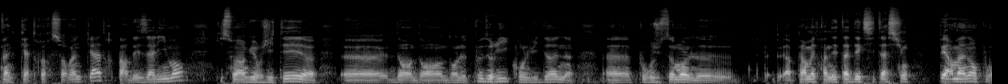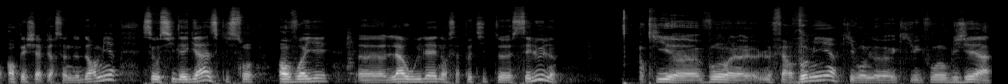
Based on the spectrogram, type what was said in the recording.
24 heures sur 24, par des aliments qui sont ingurgités dans, le peu de riz qu'on lui donne pour justement permettre un état d'excitation permanent pour empêcher la personne de dormir. C'est aussi les gaz qui sont envoyés euh, là où il est dans sa petite euh, cellule qui euh, vont le faire vomir, qui vont l'obliger à,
